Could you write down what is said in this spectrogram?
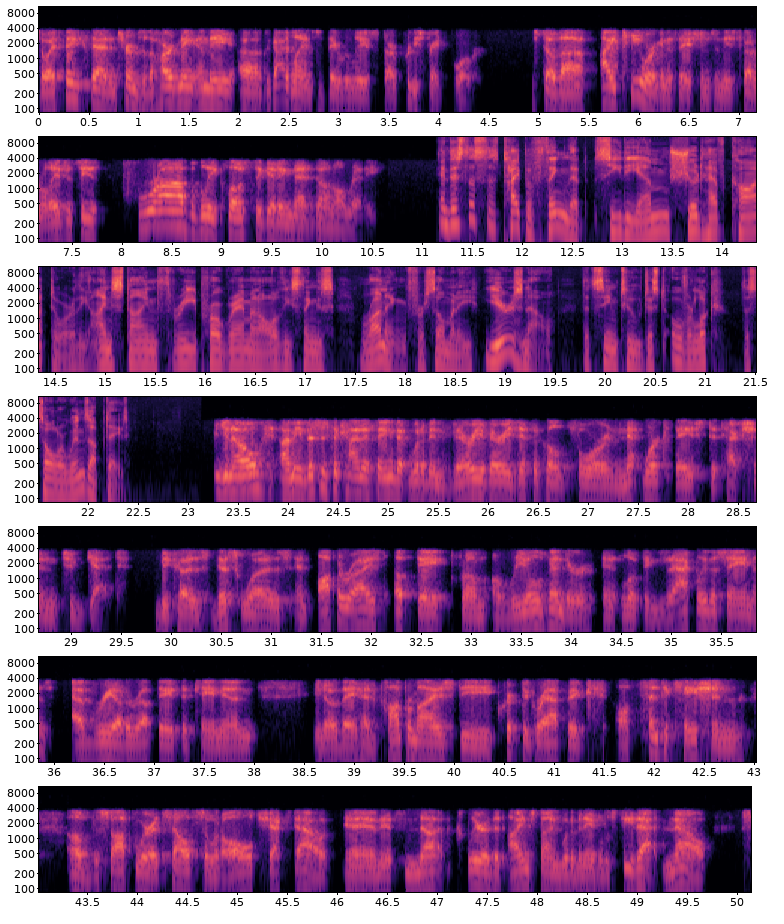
So I think that in terms of the hardening and the uh, the guidelines that they released are pretty straightforward. So the IT organizations in these federal agencies probably close to getting that done already. And is this the type of thing that CDM should have caught, or the Einstein 3 program, and all of these things running for so many years now that seem to just overlook the SolarWinds update? You know, I mean, this is the kind of thing that would have been very, very difficult for network based detection to get because this was an authorized update from a real vendor and it looked exactly the same as every other update that came in you know, they had compromised the cryptographic authentication of the software itself, so it all checked out. And it's not clear that Einstein would have been able to see that. Now,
